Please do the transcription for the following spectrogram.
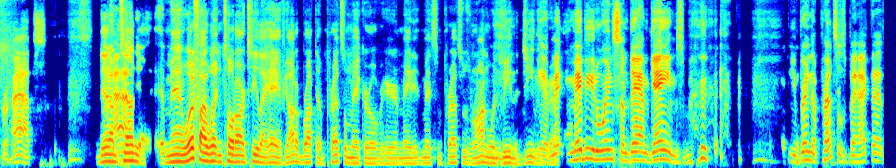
Perhaps. Dude, I'm telling you, man. What if I went and told RT like, "Hey, if y'all have brought the pretzel maker over here and made it made some pretzels, Ron wouldn't be in the G League." Yeah, right? maybe you'd win some damn games. you bring the pretzels back. That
